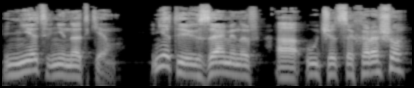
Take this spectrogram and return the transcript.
нет ни над кем. Нет и экзаменов, а учатся хорошо.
